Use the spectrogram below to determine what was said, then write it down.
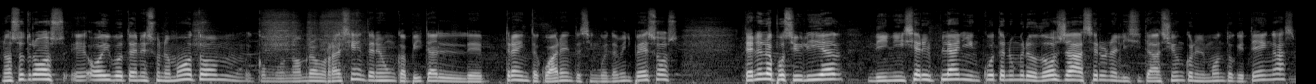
nosotros eh, hoy vos tenés una moto, mm, como nombramos recién, tenés un capital de 30, 40, 50 mil pesos. Tenés la posibilidad de iniciar el plan y en cuota número 2 ya hacer una licitación con el monto que tengas.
